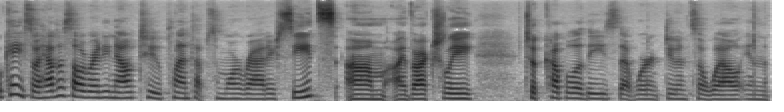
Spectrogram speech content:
okay, so I have this all ready now to plant up some more radish seeds. Um, I've actually took a couple of these that weren't doing so well in the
